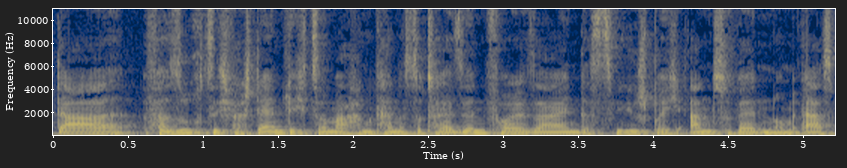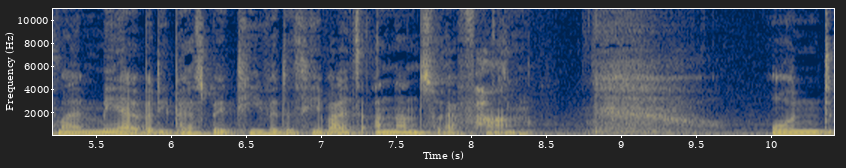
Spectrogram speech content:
da versucht sich verständlich zu machen, kann es total sinnvoll sein, das Zwiegespräch anzuwenden, um erstmal mehr über die Perspektive des jeweils anderen zu erfahren. Und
